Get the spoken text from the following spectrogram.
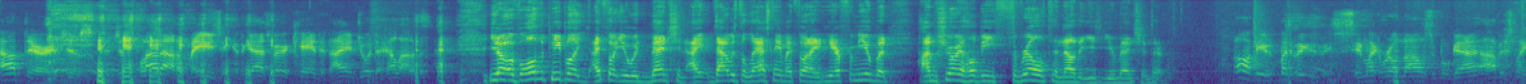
out there is just just flat out amazing. And the guy's very candid. I enjoyed the hell out of it. you know, of all the people I thought you would mention, I that was the last name I thought I'd hear from you. But I'm sure he'll be thrilled to know that you, you mentioned him. I mean, but he seemed like a real knowledgeable guy. Obviously,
